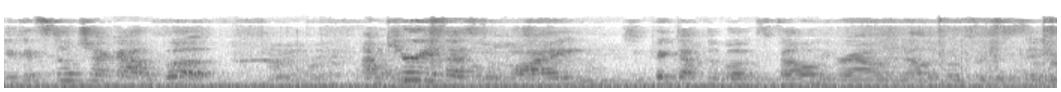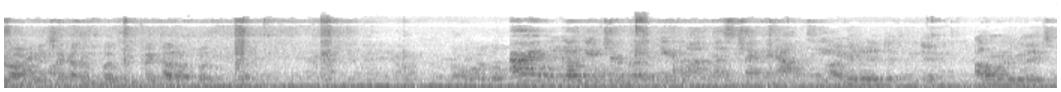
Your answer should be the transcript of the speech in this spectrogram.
You can still check out a book. I'm curious as to why you picked up the books, fell on the ground, and now the books are just sitting We're all gonna there. check out a book. We picked out a book. All right, well, go get your book you want. Let's check it out to you. I'll get it a different day. I don't want to be late to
